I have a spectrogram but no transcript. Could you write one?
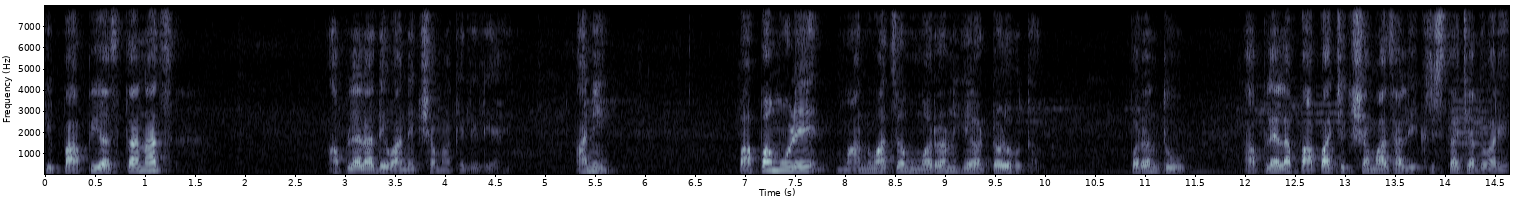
की पापी असतानाच आपल्याला देवाने क्षमा केलेली आहे. आणि पापामुळे मानवाचं मरण हे अटळ होतं. परंतु आपल्याला पापाची क्षमा झाली ख्रिस्ताच्याद्वारे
